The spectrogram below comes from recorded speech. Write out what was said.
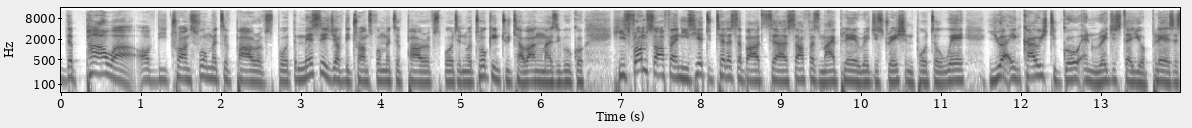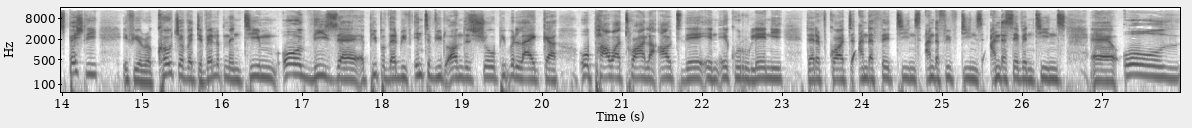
the power of the transformative power of sport, the message of the transformative power of sport. And we're talking to Thabang Mazibuko. He's from SAFA and he's here to tell us about uh, SAFA's My Player registration portal where you are encouraged to go and register your players, especially if you're a coach of a development team. All these uh, people that we've interviewed on this show, people like uh, Opawa Twala out there in Ekurhuleni that have got under 13s, under 15s, under 17s, uh, all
